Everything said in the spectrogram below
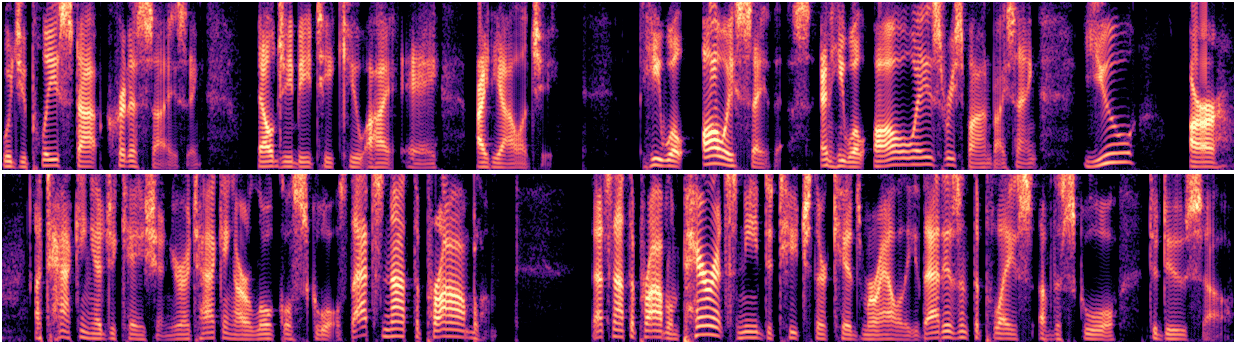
would you please stop criticizing LGBTQIA ideology? He will always say this, and he will always respond by saying, You are attacking education. You're attacking our local schools. That's not the problem. That's not the problem. Parents need to teach their kids morality. That isn't the place of the school to do so.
